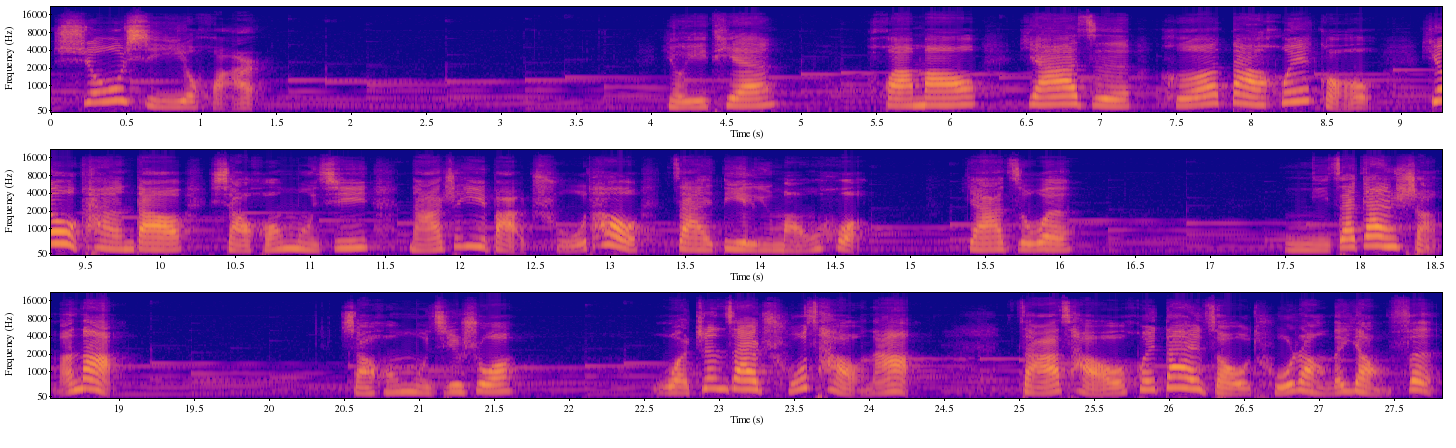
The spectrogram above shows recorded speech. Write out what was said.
休息一会儿。有一天，花猫、鸭子和大灰狗又看到小红母鸡拿着一把锄头在地里忙活。鸭子问：“你在干什么呢？”小红母鸡说：“我正在除草呢。”杂草会带走土壤的养分，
